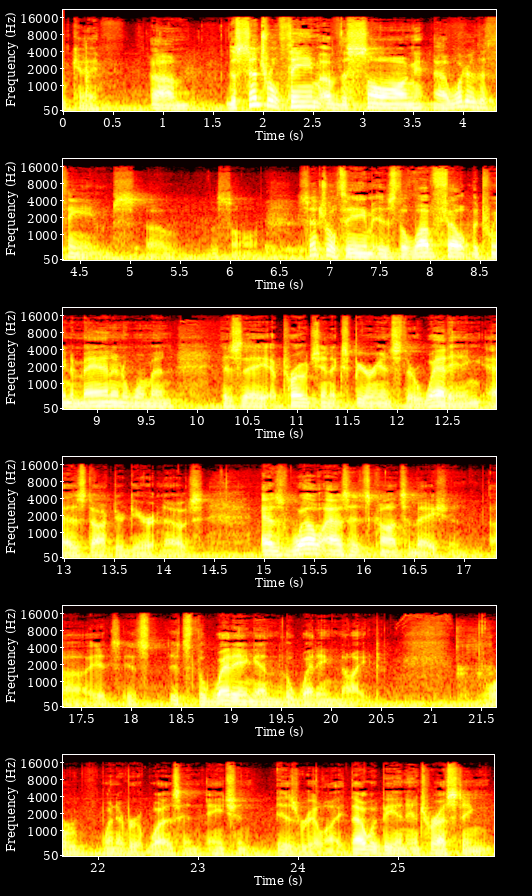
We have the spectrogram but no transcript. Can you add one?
Okay. Um, the central theme of the song, uh, what are the themes of the song? Central theme is the love felt between a man and a woman as they approach and experience their wedding, as Dr. Garrett notes, as well as its consummation. Uh, it's, it's, it's the wedding and the wedding night or whenever it was in ancient Israelite. That would be an interesting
